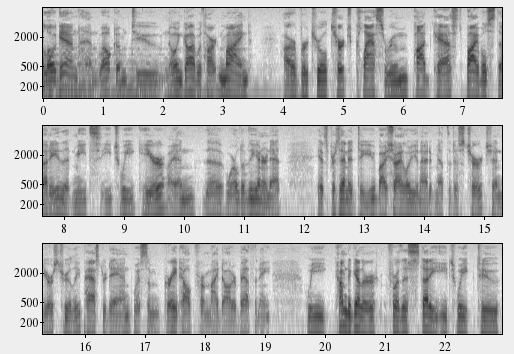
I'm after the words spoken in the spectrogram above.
Hello again, and welcome to Knowing God with Heart and Mind, our virtual church classroom podcast Bible study that meets each week here in the world of the internet. It's presented to you by Shiloh United Methodist Church and yours truly, Pastor Dan, with some great help from my daughter Bethany. We come together for this study each week to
